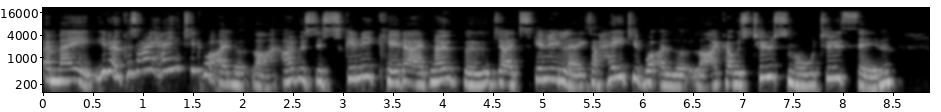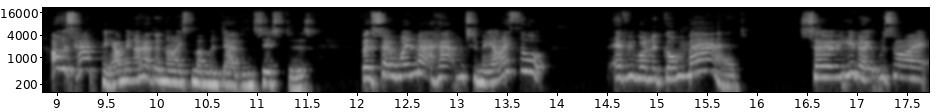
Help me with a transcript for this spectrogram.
amazed, you know, because I hated what I looked like. I was this skinny kid. I had no boobs. I had skinny legs. I hated what I looked like. I was too small, too thin. I was happy. I mean, I had a nice mum and dad and sisters. But so when that happened to me, I thought everyone had gone mad. So, you know, it was like,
